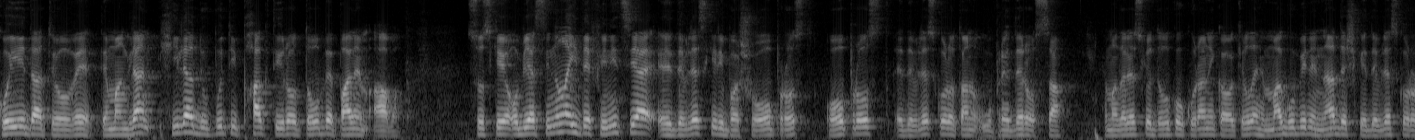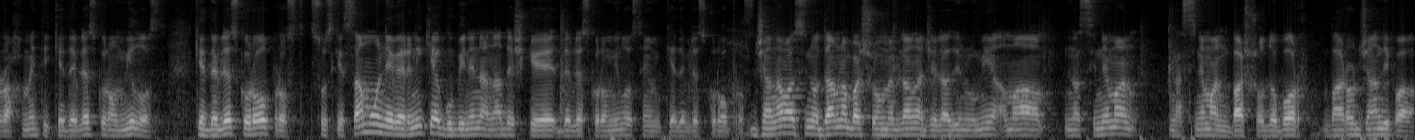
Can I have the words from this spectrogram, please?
кој е да те ове? Те манглан хилјаду пути пак тиро тобе палем ава со ске објаснила и дефиниција е девлески рибашо опрост опрост е девлескоро тан упредеро са. Ема далескиот делко Курани као келе ема магубине надеж ке девле скоро рахмети, ке девле скоро милост, ке девле скоро опрост. Со ске само неверник ја губине на надеж ке девле скоро милост, ем ке девле скоро опрост. Джанава сино дамна баш о мевлана джеладин уми, ама на синеман на синеман баш одобор баро джанди па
